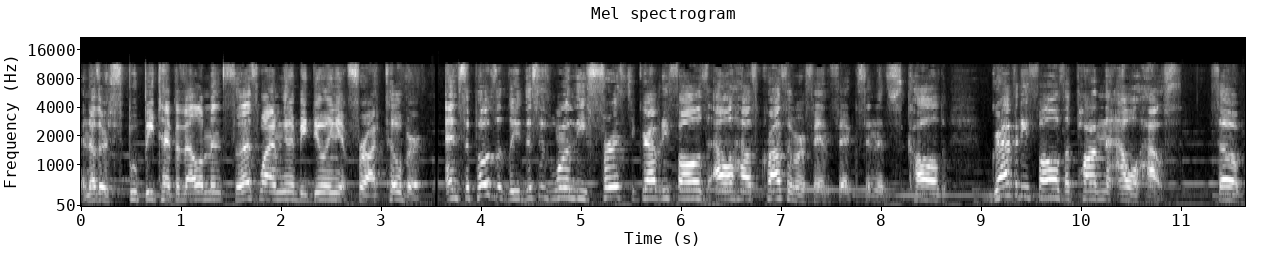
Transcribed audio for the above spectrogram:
and other spoopy type of elements, so that's why I'm going to be doing it for October. And supposedly, this is one of the first Gravity Falls Owl House crossover fanfics, and it's called Gravity Falls Upon the Owl House. So,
